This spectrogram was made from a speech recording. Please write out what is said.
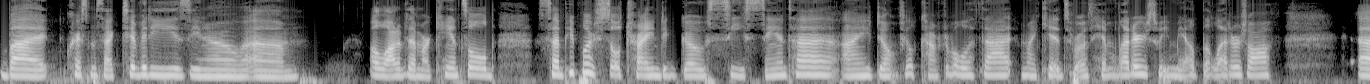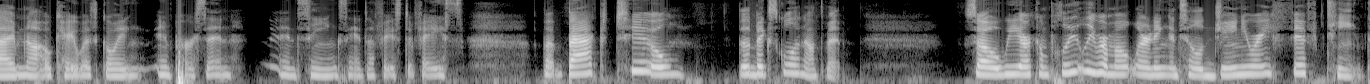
But Christmas activities, you know, um, a lot of them are canceled. Some people are still trying to go see Santa. I don't feel comfortable with that. My kids wrote him letters. We mailed the letters off. I'm not okay with going in person and seeing Santa face to face. But back to the big school announcement. So we are completely remote learning until January 15th.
